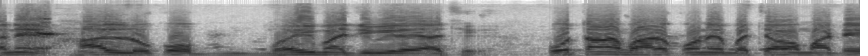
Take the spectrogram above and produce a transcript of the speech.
અને હાલ લોકો ભયમાં જીવી રહ્યા છે. પોતાના બાળકોને બચાવવા માટે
